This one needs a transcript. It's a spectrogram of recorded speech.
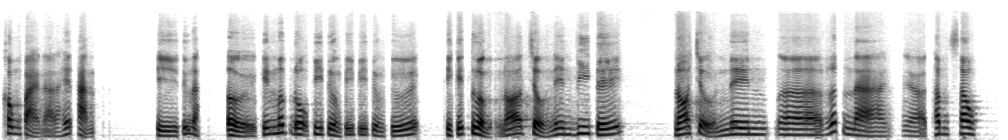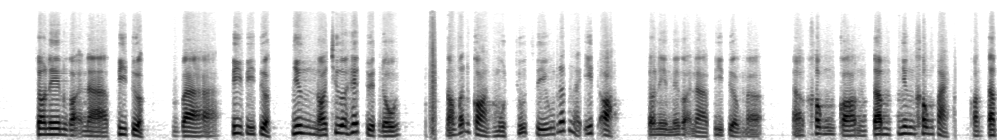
không phải là hết hẳn. Thì tức là ở cái mức độ phi tưởng phi phi tưởng tứ ấy, thì cái tưởng nó trở nên vi tế nó trở nên uh, rất là uh, thâm sâu cho nên gọi là phi tưởng và phi phi tưởng. Nhưng nó chưa hết tuyệt đối nó vẫn còn một chút xíu rất là ít ỏi cho nên mới gọi là phi tưởng mà uh, không còn tâm nhưng không phải còn tâm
